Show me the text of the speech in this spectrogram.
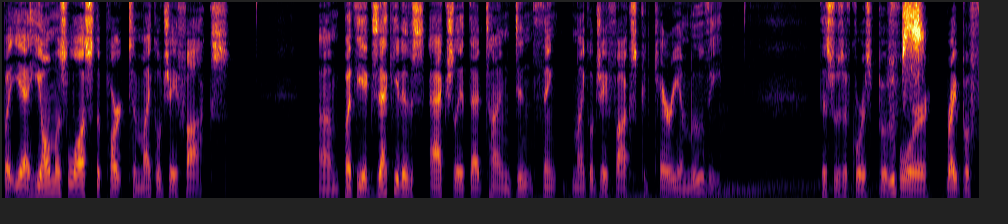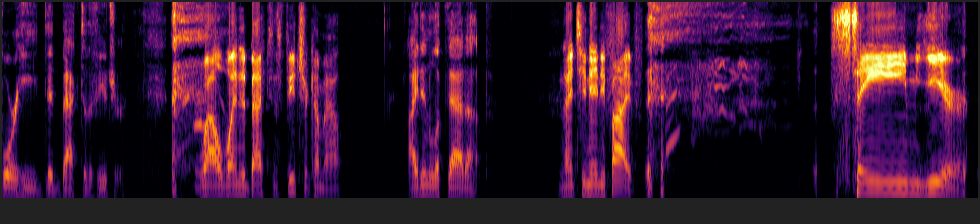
but yeah, he almost lost the part to Michael J. Fox. Um, but the executives actually at that time didn't think Michael J. Fox could carry a movie. This was, of course, before right before he did Back to the Future. Well, when did Back to the Future come out? I didn't look that up. 1985. Same year.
